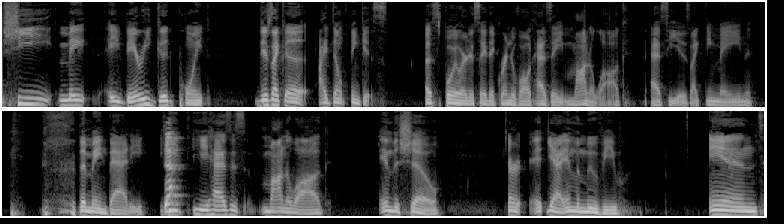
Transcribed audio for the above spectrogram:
she made a very good point there's like a i don't think it's a spoiler to say that grindelwald has a monologue as he is like the main the main baddie Yeah. he, he has his monologue in the show or yeah, in the movie, and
